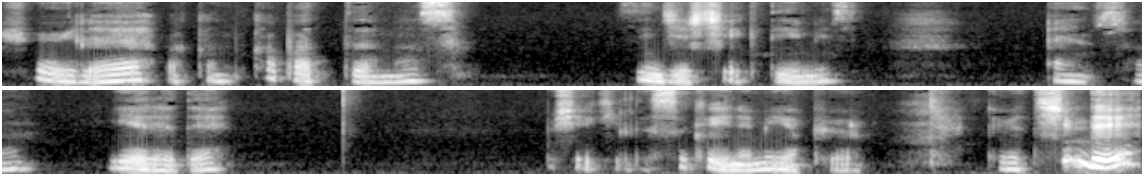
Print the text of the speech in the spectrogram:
şöyle bakın kapattığımız zincir çektiğimiz en son yere de bu şekilde sık iğnemi yapıyorum. Evet şimdi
